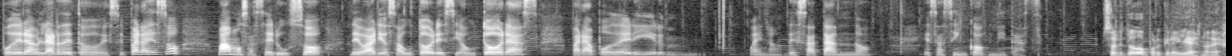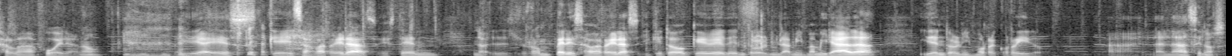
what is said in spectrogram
Poder hablar de todo eso. Y para eso vamos a hacer uso de varios autores y autoras para poder ir, mm, bueno, desatando esas incógnitas. Sobre todo porque la idea es no dejar nada afuera, ¿no? La idea es que esas barreras estén, no, romper esas barreras y que todo quede dentro de la misma mirada y dentro del mismo recorrido. Ah, la- Nada se nos,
